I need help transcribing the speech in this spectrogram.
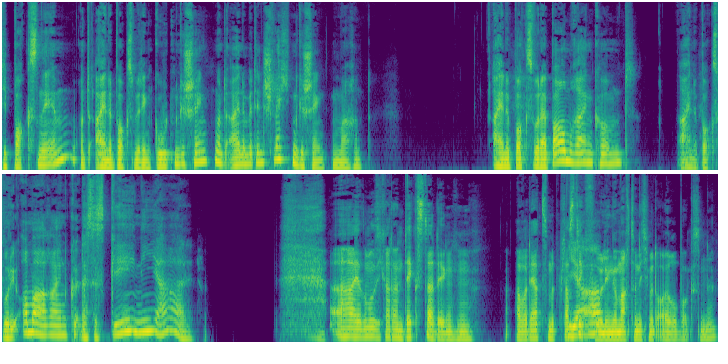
die Box nehmen und eine Box mit den guten Geschenken und eine mit den schlechten Geschenken machen. Eine Box, wo der Baum reinkommt, eine Box, wo die Oma reinkommt. Das ist genial. ah, jetzt muss ich gerade an Dexter denken. Aber der hat's mit Plastikfolien ja. gemacht und nicht mit Euroboxen, ne?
